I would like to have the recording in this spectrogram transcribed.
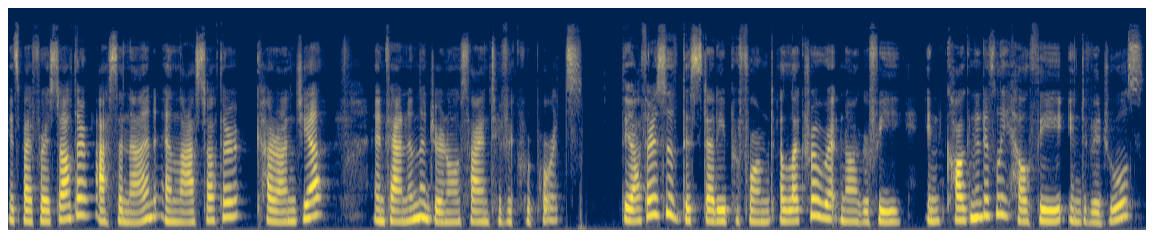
It's by first author Asanad and last author Karanjia and found in the journal Scientific Reports. The authors of this study performed electroretinography in cognitively healthy individuals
